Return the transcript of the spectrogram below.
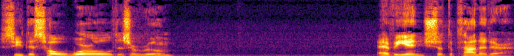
See, this whole world is a room, every inch of the planet Earth.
